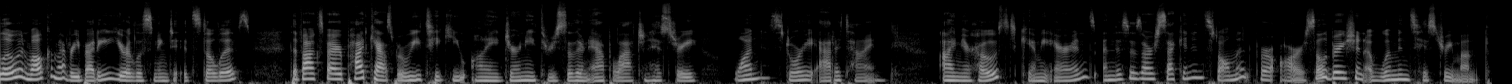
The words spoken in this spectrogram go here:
Hello and welcome, everybody. You're listening to It Still Lives, the Foxfire podcast, where we take you on a journey through Southern Appalachian history, one story at a time. I'm your host, Kami Ahrens, and this is our second installment for our celebration of Women's History Month.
